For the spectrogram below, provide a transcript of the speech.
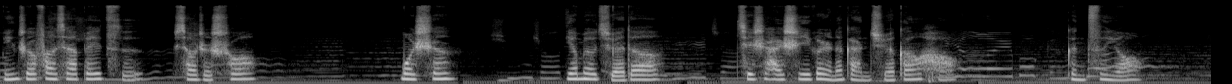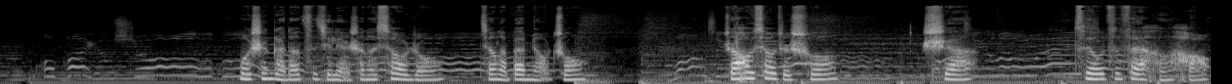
明哲放下杯子，笑着说：“陌生，你有没有觉得，其实还是一个人的感觉刚好？更自由。陌生感到自己脸上的笑容僵了半秒钟，然后笑着说：“是啊，自由自在很好。”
